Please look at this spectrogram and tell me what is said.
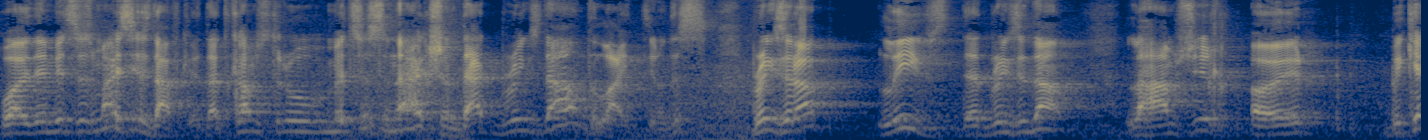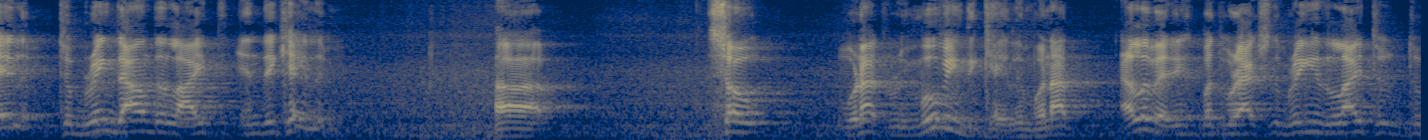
Well, the mitzvahs dafke. That comes through mitzvahs in action. That brings down the light. You know, this brings it up, leaves. That brings it down. Lahamshich oir to bring down the light in the kelim. Uh, so we're not removing the kelim, we're not elevating, but we're actually bringing the light to, to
